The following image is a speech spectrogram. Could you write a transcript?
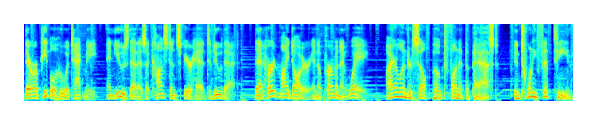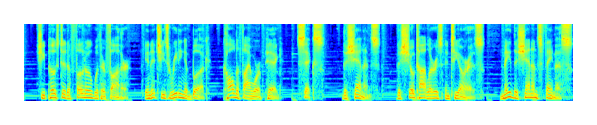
There are people who attack me and use that as a constant spearhead to do that. That hurt my daughter in a permanent way. Ireland herself poked fun at the past. In 2015, she posted a photo with her father. In it, she's reading a book called If I Were a Pig. 6. The Shannons. The show Toddlers and Tiaras made the Shannons famous.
